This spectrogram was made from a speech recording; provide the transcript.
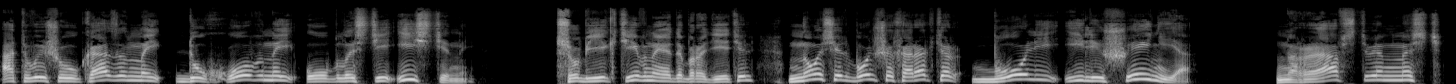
от вышеуказанной духовной области истины. Субъективная добродетель носит больше характер боли и лишения. Нравственность,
